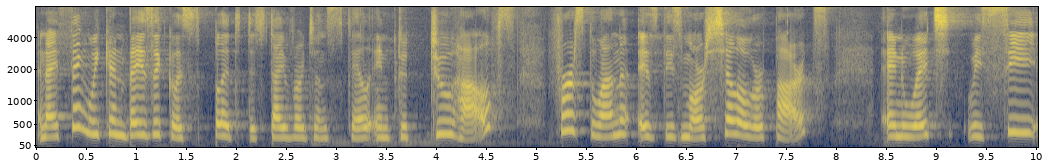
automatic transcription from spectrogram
And I think we can basically split this divergence scale into two halves. First one is these more shallower parts in which we see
